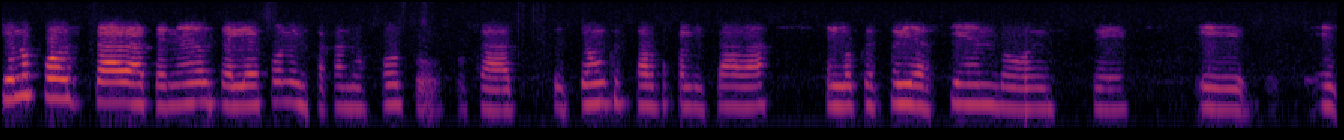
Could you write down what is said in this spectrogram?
yo no puedo estar a tener el teléfono y sacando fotos, o sea, tengo que estar focalizada en lo que estoy haciendo, este, eh, eh,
